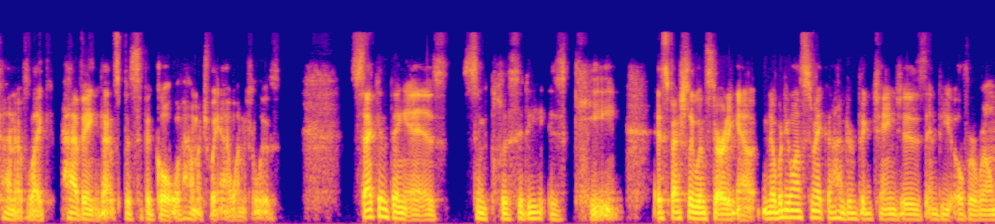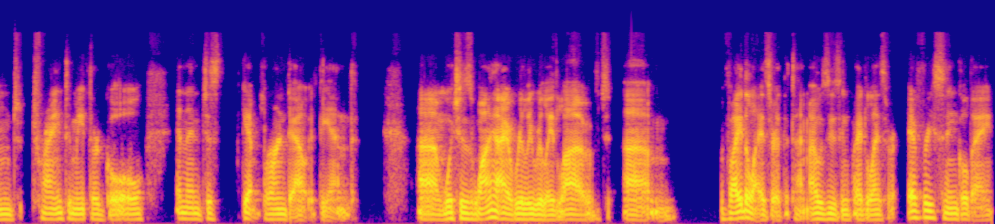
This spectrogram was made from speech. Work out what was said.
kind of like having that specific goal of how much weight I wanted to lose. Second thing is simplicity is key, especially when starting out. Nobody wants to make 100 big changes and be overwhelmed trying to meet their goal and then just get burned out at the end. um, which is why I really, really loved um, Vitalizer at the time. I was using Vitalizer every single day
